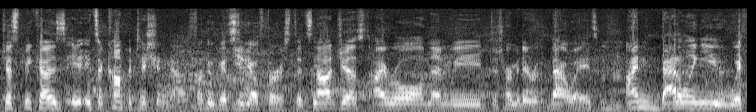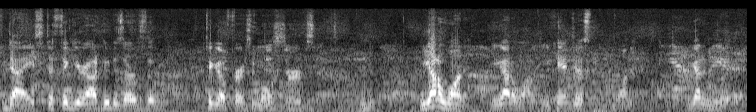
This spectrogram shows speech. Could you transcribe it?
just because it, it's a competition now for who gets to go first. It's not just I roll and then we determine it that way. It's mm-hmm. I'm battling you with dice to figure out who deserves the to go first Who more. deserves it? Mm-hmm. You gotta want it. You gotta want it. You can't just want it. You gotta need it.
